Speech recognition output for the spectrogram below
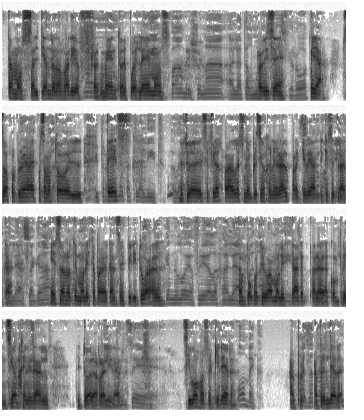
Estamos salteándonos varios fragmentos, después leemos. Rab dice, mira, nosotros por primera vez pasamos todo el test de Sefirot para darles una impresión general para que vean de qué se trata. Eso no te molesta para el alcance espiritual, tampoco te va a molestar para la comprensión general de toda la realidad. Si vos vas a querer aprender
